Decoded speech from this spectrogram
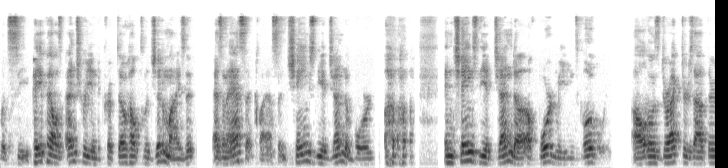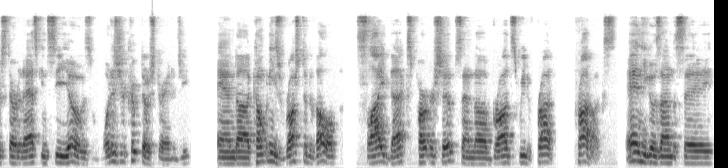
let's see, PayPal's entry into crypto helped legitimize it as an asset class and change the agenda board and change the agenda of board meetings globally. All those directors out there started asking CEOs, "What is your crypto strategy?" And uh, companies rush to develop slide decks, partnerships, and a broad suite of pro- products. And he goes on to say,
